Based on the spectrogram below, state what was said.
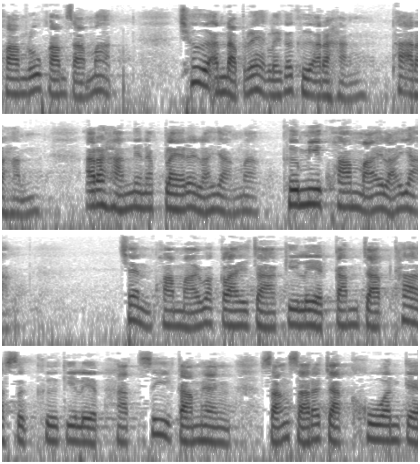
ความรู้ความสามารถ ชื่ออันดับแรกเลยก็คืออรหังพระอรหันต์อรหันต์เนี่ยนะแปลได้หลายอย่างมาก คือมีความหมายหลายอย่าง เช่น ความหมายว่าไกลจากกิเลสกรรมจัดฆ่าศึกคือกิเลสหักซี่กรรมแห่งสังสารจักควรแก่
